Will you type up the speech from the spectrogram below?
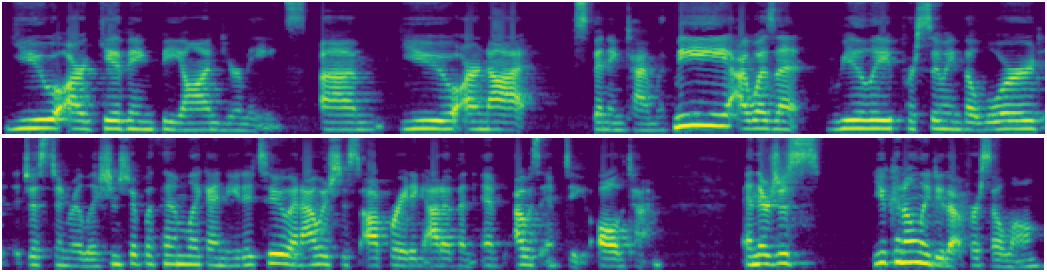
You are giving beyond your means. Um, you are not spending time with me. I wasn't really pursuing the Lord just in relationship with Him like I needed to. And I was just operating out of an, I was empty all the time. And there's just, you can only do that for so long.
